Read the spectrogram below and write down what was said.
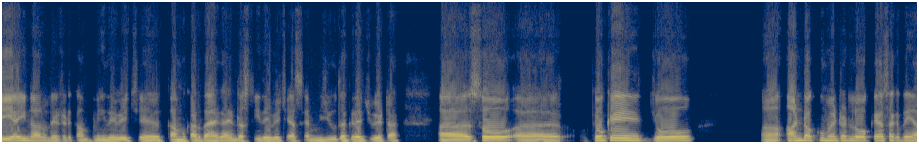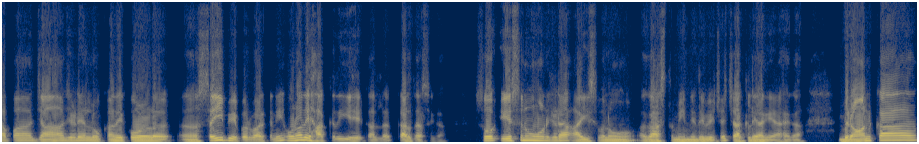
AI ਨਾਲ ਰਿਲੇਟਡ ਕੰਪਨੀ ਦੇ ਵਿੱਚ ਕੰਮ ਕਰਦਾ ਹੈਗਾ ਇੰਡਸਟਰੀ ਦੇ ਵਿੱਚ SMU ਦਾ ਗ੍ਰੈਜੂਏਟ ਆ। ਸੋ ਕਿਉਂਕਿ ਜੋ ਅਨਡਾਕੂਮੈਂਟਡ ਲੋਕ ਕਹਿ ਸਕਦੇ ਆ ਆਪਾਂ, ਜਾਂ ਜਿਹੜੇ ਲੋਕਾਂ ਦੇ ਕੋਲ ਸਹੀ ਪੇਪਰ ਵਰਕ ਨਹੀਂ, ਉਹਨਾਂ ਦੇ ਹੱਕ ਦੀ ਇਹ ਗੱਲ ਕਰਦਾ ਸੀਗਾ। ਸੋ ਇਸ ਨੂੰ ਹੁਣ ਜਿਹੜਾ ਆਈਸ ਵੱਲੋਂ ਅਗਸਤ ਮਹੀਨੇ ਦੇ ਵਿੱਚ ਚੱਕ ਲਿਆ ਗਿਆ ਹੈਗਾ। ਬਿਰੋਨਕਾ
